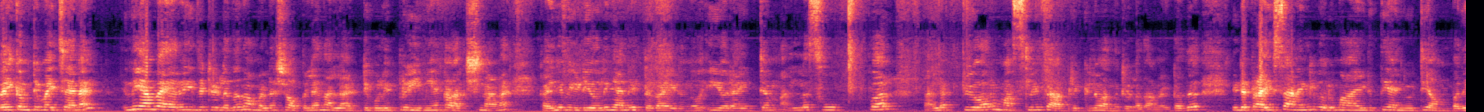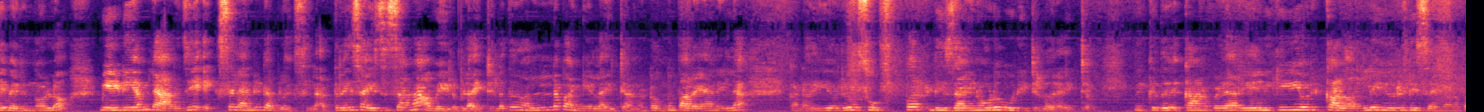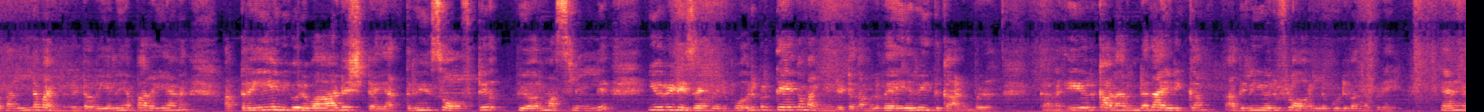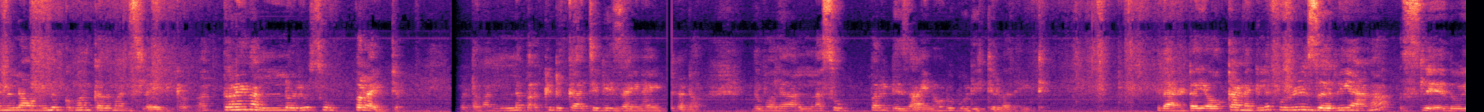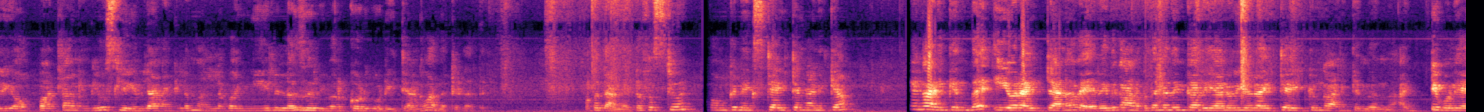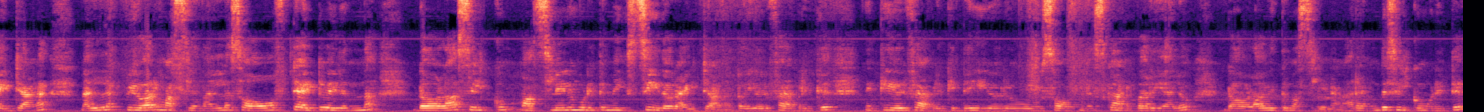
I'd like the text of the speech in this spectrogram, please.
Welcome to my channel ഇന്ന് ഞാൻ wear ചെയ്തിട്ടുള്ളത് നമ്മളുടെ ഷോപ്പിലെ നല്ല അടിപൊളി പ്രീമിയം കളക്ഷനാണ് കഴിഞ്ഞ വീഡിയോയിൽ ഞാൻ ഇട്ടതായിരുന്നു ഈ ഒരു ഐറ്റം നല്ല സൂപ്പർ നല്ല പ്യുവർ മസ്ലിൻ ഫാബ്രിക്കിൽ വന്നിട്ടുള്ളതാണ് കേട്ടോ അത്. ഇതിന്റെ പ്രൈസ് ആണെങ്കിൽ വെറും ആയിരത്തി അഞ്ഞൂറ്റി അമ്പതേ വരുന്നുള്ളൂ medium large XL and double XL അത്രയും സൈസസ് ആണ് അവൈലബിൾ ആയിട്ടുള്ളത്. നല്ല ഭംഗിയുള്ള ഐറ്റം ആണ് കേട്ടോ. ഒന്നും പറയാനില്ല. കണ്ടോ? ഈ ഒരു സൂപ്പർ ഡിസൈനോട് കൂടിയിട്ടുള്ള ഒരു ഐറ്റം നിങ്ങൾക്കിത് കാണുമ്പോഴേ അറിയാം. എനിക്ക് ഈ ഒരു കളറിൽ ഈ ഒരു ഡിസൈനാണ് അപ്പോൾ നല്ല ഭംഗി കേട്ടോ. റിയലി ഞാൻ പറയുകയാണ് അത്രയും എനിക്ക് ഒരുപാട് ഇഷ്ടമായി അത്രയും സോഫ്റ്റ് പ്യുവർ മസ്ലിനിൽ ഈ ഒരു ഡിസൈൻ വരുമ്പോൾ ഒരു പ്രത്യേക ഭംഗിയുണ്ട് കേട്ടോ നമ്മൾ വെയർ ചെയ്ത് കാണുമ്പോൾ കാരണം ഈ ഒരു കളറിന്റെതായിരിക്കാം അതിൽ ഈ ഒരു ഫ്ലോറിൽ കൂടി വന്നപ്പോഴേ. ഞാൻ ഇങ്ങനെ ലോങ്ങിൽ നിൽക്കുമ്പോൾ നിങ്ങൾക്കത് മനസ്സിലായിരിക്കും. അത്രയും നല്ലൊരു സൂപ്പർ ഐറ്റം കേട്ടോ നല്ല കിടുക്കാച്ച് ഡിസൈനായിട്ട് കേട്ടോ. ഇതുപോലെ നല്ല സൂപ്പർ ഡിസൈനോട് കൂടിയിട്ടുള്ള ഒരു ഐറ്റം ഇതാണ് കേട്ടോ യോക്കാണെങ്കിൽ ഫുൾ സെറിയാണ് യോക്ക് പാട്ടിലാണെങ്കിലും സ്ലീവിലാണെങ്കിലും നല്ല ഭംഗിയിലുള്ള സെറി വർക്കോട് കൂടിയിട്ടാണ് വന്നിട്ടുള്ളത്. അപ്പോൾ ഇതാണ് കേട്ടോ ഫസ്റ്റ് വൺ നമുക്ക് നെക്സ്റ്റ് ഐറ്റം കാണിക്കാം. ഞാൻ കാണിക്കുന്നത് ഈ ഒരു ഐറ്റം ആണ്. വേറെ ഇത് കാണുമ്പോൾ തന്നെ നിങ്ങൾക്ക് അറിയാലോ ഈ ഒരു ഐറ്റം ആയിരിക്കും കാണിക്കുന്നതെന്ന്. അടിപൊളി ഐറ്റം ആണ്. നല്ല പ്യുവർ മസ്ലിൻ നല്ല സോഫ്റ്റ് ആയിട്ട് വരുന്ന ഡോള സിൽക്കും മസ്ലിനും കൂടിയിട്ട് മിക്സ് ചെയ്ത ഒരു ഐറ്റം ആണ് കേട്ടോ ഈ ഒരു ഫാബ്രിക്ക് നിങ്ങൾക്ക് ഈ ഒരു ഫാബ്രിക്കിന്റെ ഈ ഒരു സോഫ്റ്റ്നെസ് കാണുമ്പോൾ അറിയാലോ ഡോള വിത്ത് മസ്ലിനാണ് ആ രണ്ട് സിൽക്കും കൂടിയിട്ട്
